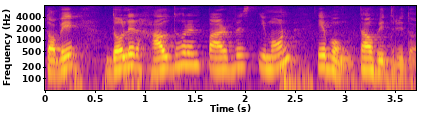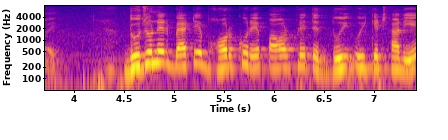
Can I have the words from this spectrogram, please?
তবে দলের হাল ধরেন পারভেজ ইমন এবং তাওহিদ হৃদয়। দুজনের ব্যাটে ভর করে পাওয়ার প্লেতে দুই উইকেট হারিয়ে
